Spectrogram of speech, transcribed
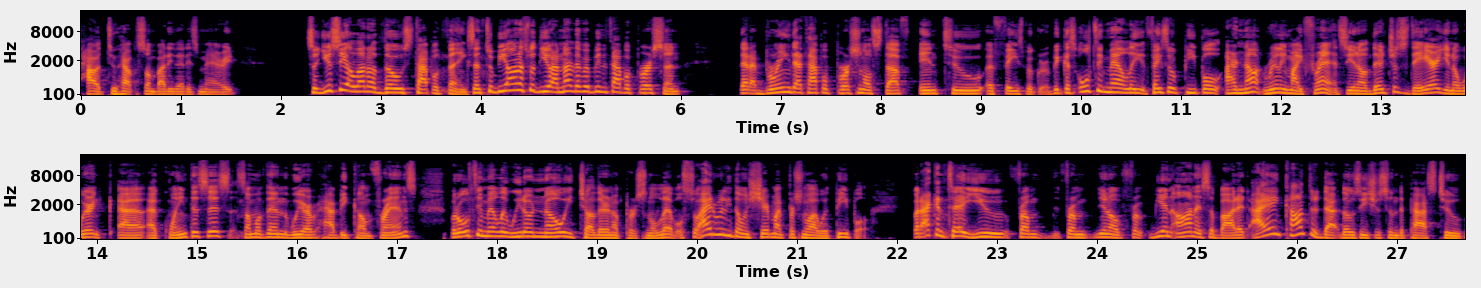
how to help somebody that is married. So you see a lot of those type of things. And to be honest with you, I've not ever been the type of person that I bring that type of personal stuff into a Facebook group because ultimately Facebook people are not really my friends. You know, they're just there. You know, we're uh, acquaintances. Some of them we are, have become friends, but ultimately we don't know each other on a personal level. So I really don't share my personal life with people. But I can tell you from from you know from being honest about it, I encountered that those issues in the past too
